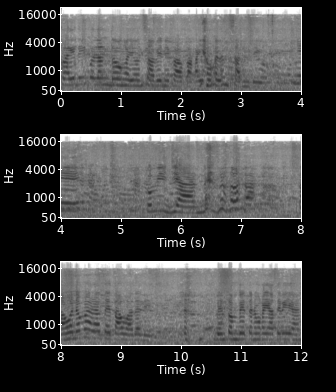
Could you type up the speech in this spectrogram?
Friday pa lang daw ngayon, sabi ni Papa, kaya walang Sunday. Nye! Comedian! tawa naman, ate, tawa, dali. Bentong-benta naman kay ate Rian.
